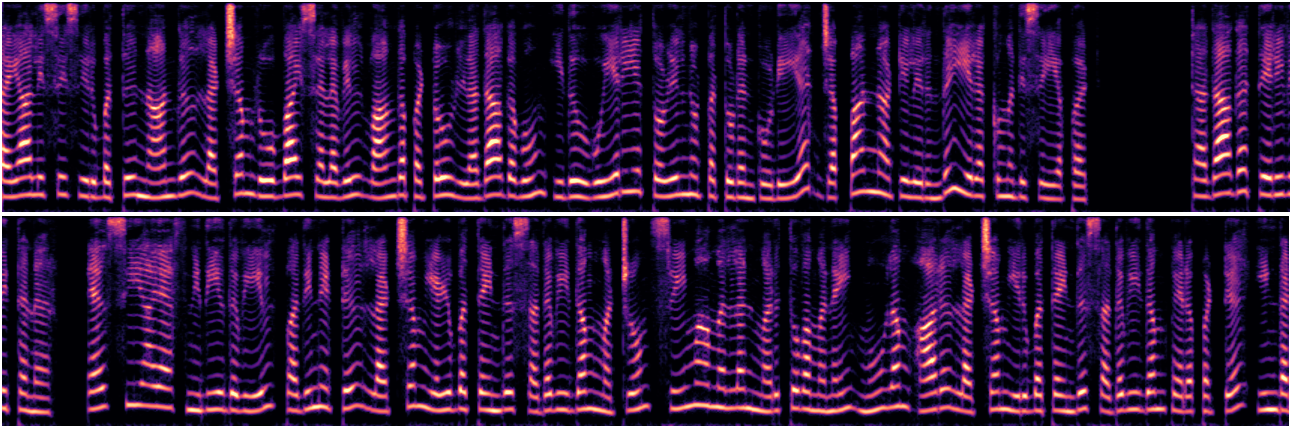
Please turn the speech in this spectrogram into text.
டயாலிசிஸ் இருபத்து நான்கு லட்சம் ரூபாய் செலவில் வாங்கப்பட்டுள்ளதாகவும் இது உயரிய தொழில்நுட்பத்துடன் கூடிய ஜப்பான் நாட்டிலிருந்து இறக்குமதி செய்யப்பட்டதாக தெரிவித்தனர். எல்சிஐஎஃப் நிதியுதவியில் பதினெட்டு லட்சம் எழுபத்தைந்து சதவீதம் மற்றும் ஸ்ரீமாமல்லன் மருத்துவமனை மூலம் ஆறு லட்சம் இருபத்தைந்து சதவீதம் பெறப்பட்டு இந்த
